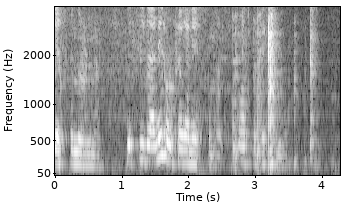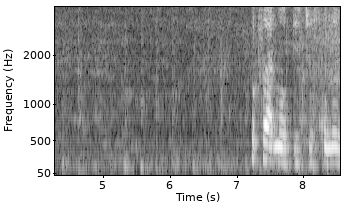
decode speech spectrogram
చేసుకుందాం అన్నమాట. మిక్సీ కానీ రోట్లో కానీ వేసుకుందాం. మూత పెట్టేసుకుందాం. ఒకసారి మూత తీసి చూసుకుందాం.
